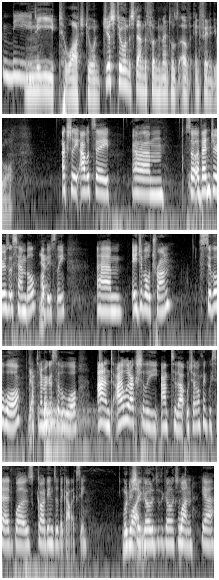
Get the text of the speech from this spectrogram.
Need need to watch to un- just to understand the fundamentals of Infinity War. Actually, I would say um, so. Avengers Assemble, Yeah. obviously. Um, Age of Ultron, Civil War, Yeah. Captain America: Civil War, and I would actually add to that, which I don't think we said, was Guardians of the Galaxy. Would you say One. Guardians of the Galaxy? One, yeah.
